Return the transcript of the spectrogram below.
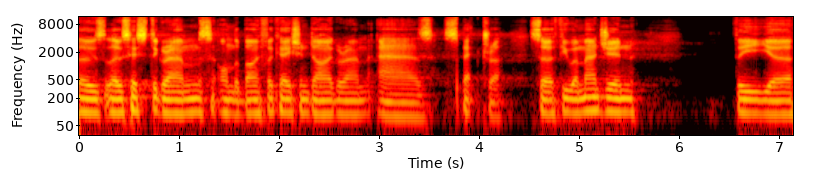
those, those histograms on the bifurcation diagram as spectra. So if you imagine the uh,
